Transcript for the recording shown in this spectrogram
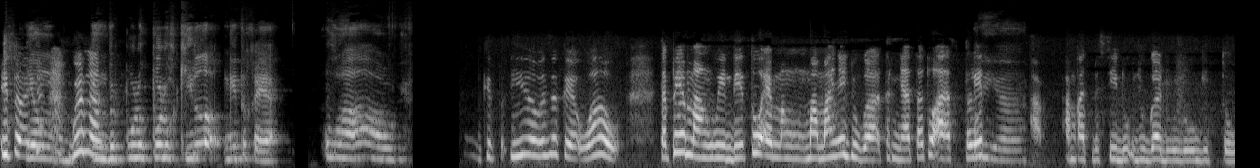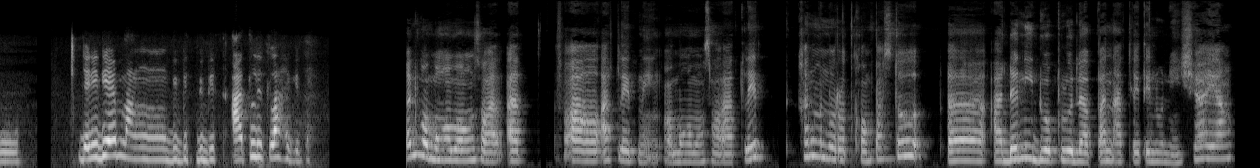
itu aja. yang, gue yang berpuluh-puluh kilo gitu kayak wow gitu. Iya maksudnya kayak wow. Tapi emang Windy tuh emang mamanya juga ternyata tuh atlet oh, iya. angkat besi juga dulu gitu. Jadi dia emang bibit-bibit atlet lah gitu. Kan ngomong-ngomong soal at soal atlet nih ngomong-ngomong soal atlet kan menurut Kompas tuh uh, ada nih 28 atlet Indonesia yang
